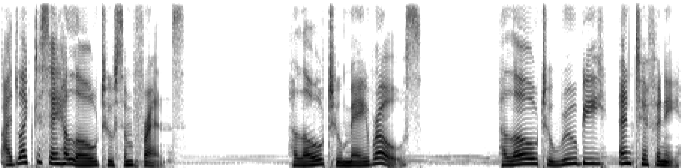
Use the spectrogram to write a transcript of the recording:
I'd like to say hello to some friends. Hello to May Rose. Hello to Ruby and Tiffany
